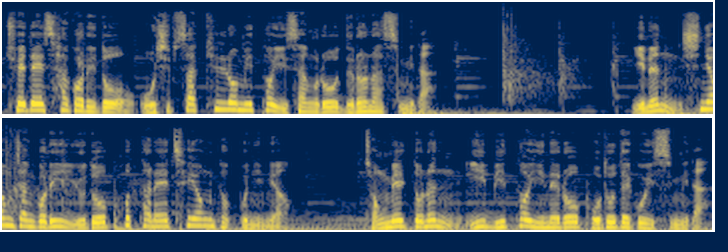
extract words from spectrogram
최대 사거리도 54km 이상으로 늘어났습니다. 이는 신형 장거리 유도 포탄의 채용 덕분이며 정밀도는 2m 이내로 보도되고 있습니다.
